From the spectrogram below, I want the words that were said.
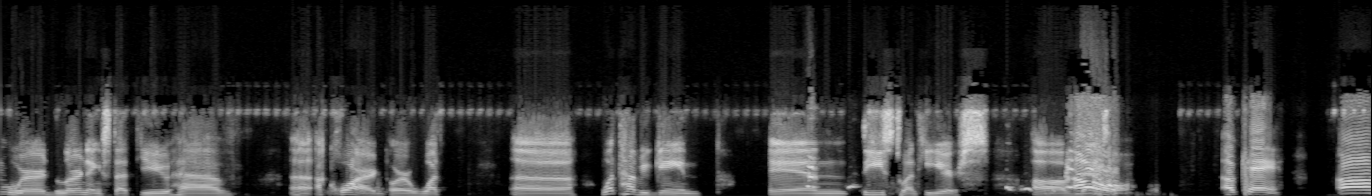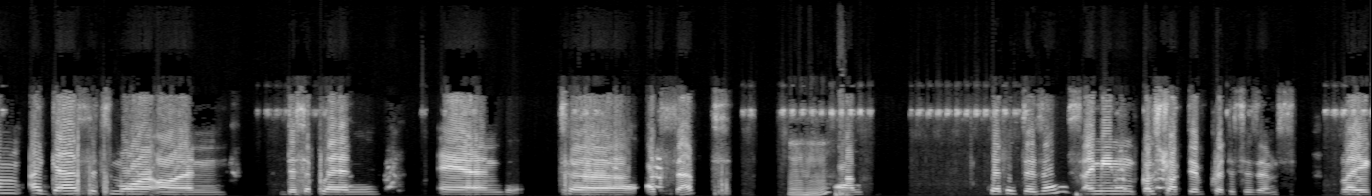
mm-hmm. were the learnings that you have uh, acquired, or what uh, what have you gained in these twenty years of dancing? Oh, okay. Um, I guess it's more on discipline and to accept Mm-hmm. Um, criticisms. I mean, constructive criticisms. Like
